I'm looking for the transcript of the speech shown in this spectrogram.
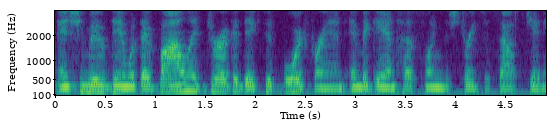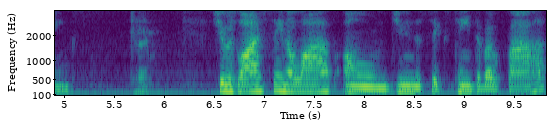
and she moved in with a violent, drug addicted boyfriend and began hustling the streets of South Jennings. Okay. She was last seen alive on June the 16th of 05.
